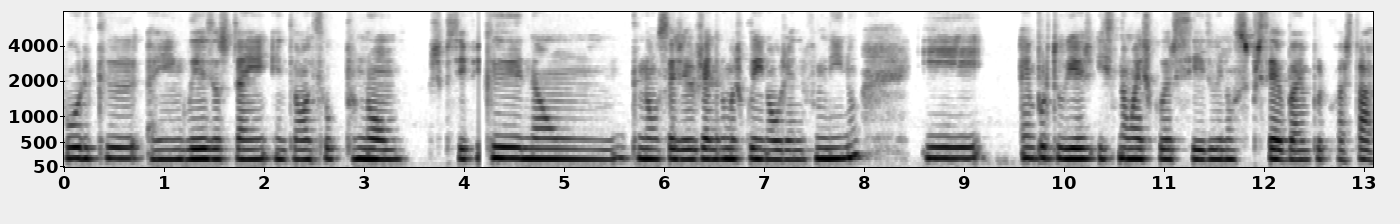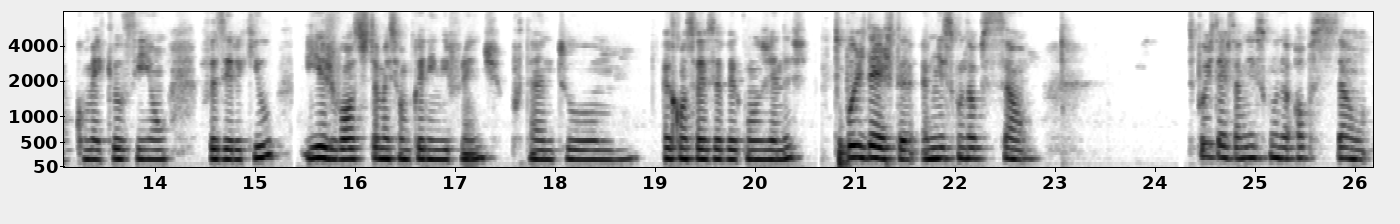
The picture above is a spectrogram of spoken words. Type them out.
porque em inglês eles têm então aquele pronome específico que não, que não seja o género masculino ou o género feminino, e em português isso não é esclarecido e não se percebe bem, porque lá está como é que eles iam fazer aquilo. E as vozes também são um bocadinho diferentes, portanto aconselho a ver com legendas. Depois desta, a minha segunda obsessão. Depois desta, a minha segunda obsessão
